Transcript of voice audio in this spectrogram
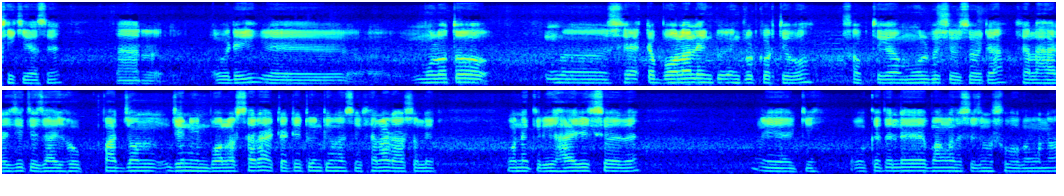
ঠিকই আছে। আর ওইটাই মূলত সে একটা বলার ইনক্লুড করতে হব। সব থেকে মূল বিষয় হচ্ছে ওইটা, খেলা হারে জিতে যাই হোক, পাঁচজন জেনুইন বলার ছাড়া একটা টি টোয়েন্টি ম্যাচে খেলাটা আসলে অনেকেরই হাই রিক্স হয়ে যায়। এই আর কি। ওকে তাহলে বাংলাদেশের জন্য শুভকামনা।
